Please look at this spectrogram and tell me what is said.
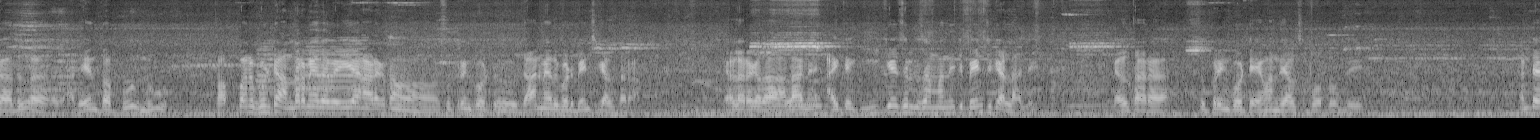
కాదు. అదేం తప్పు? నువ్వు తప్పు అనుకుంటే అందరి మీద వెయ్యి అని అడగటం సుప్రీంకోర్టు దాని మీద కూడా బెంచ్కి వెళ్తారా వెళ్ళరు కదా. అలానే అయితే ఈ కేసులకు సంబంధించి బెంచ్కి వెళ్ళాలి వెళ్తారా? సుప్రీంకోర్టు ఏమని తెలిసిపోతుంది అంటే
